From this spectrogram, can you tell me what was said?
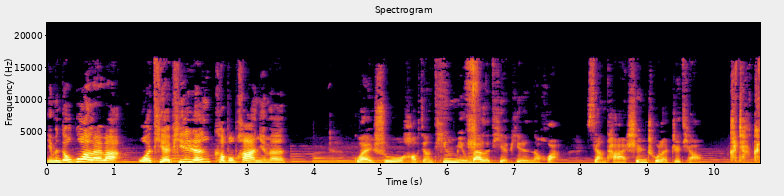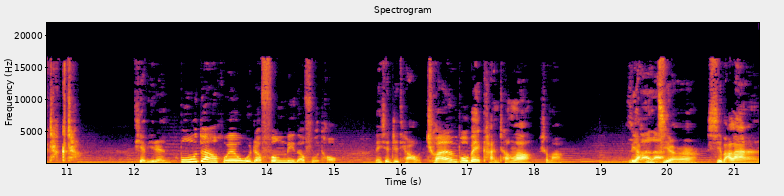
你们都过来吧，我铁皮人可不怕你们。”怪树好像听明白了铁皮人的话，向他伸出了枝条，咔嚓咔嚓咔嚓。铁皮人不断挥舞着锋利的斧头，那些枝条全部被砍成了什么？两截儿，稀巴烂。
